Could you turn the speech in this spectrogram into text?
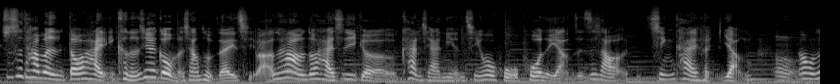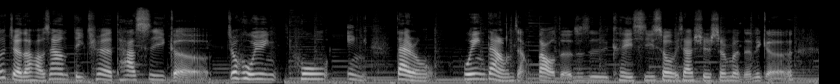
就是他们都还可能现在跟我们相处在一起吧，所以他们都还是一个看起来年轻或活泼的样子，至少心态很 young。嗯，然后我就觉得好像的确他是一个，就呼应呼应戴荣。呼应戴荣讲到的，就是可以吸收一下学生们的那个能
